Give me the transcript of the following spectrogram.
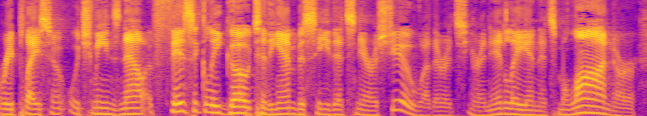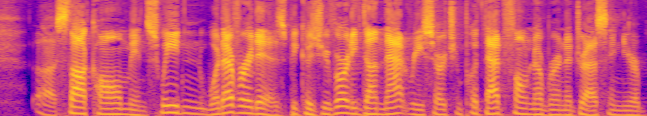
replacement, which means now physically go to the embassy that's nearest you, whether it's you're in Italy and it's Milan or uh, Stockholm in Sweden, whatever it is, because you've already done that research and put that phone number and address in your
